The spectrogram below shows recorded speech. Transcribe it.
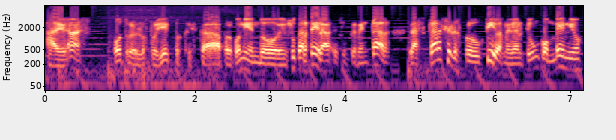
Además, otro de los proyectos que está proponiendo en su cartera es implementar las cárceles productivas mediante un convenio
